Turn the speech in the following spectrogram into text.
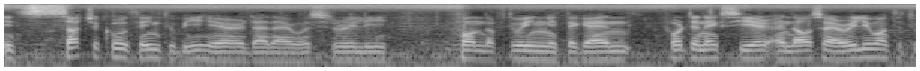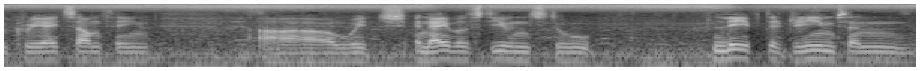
it's such a cool thing to be here that I was really fond of doing it again for the next year, and also I really wanted to create something uh, which enables students to live their dreams and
